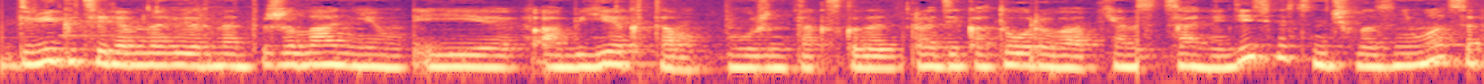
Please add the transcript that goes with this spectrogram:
двигателем, наверное, желанием и объектом, можно так сказать, ради которого я социальной деятельностью начала заниматься,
